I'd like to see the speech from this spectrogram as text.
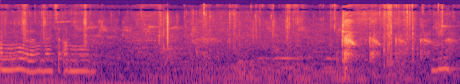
أمورة؟ ولا تأمورة Hola.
